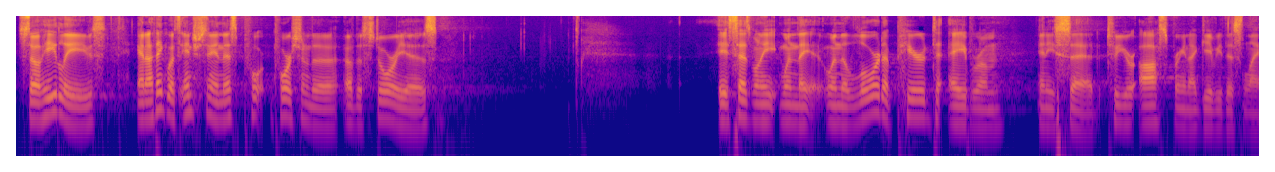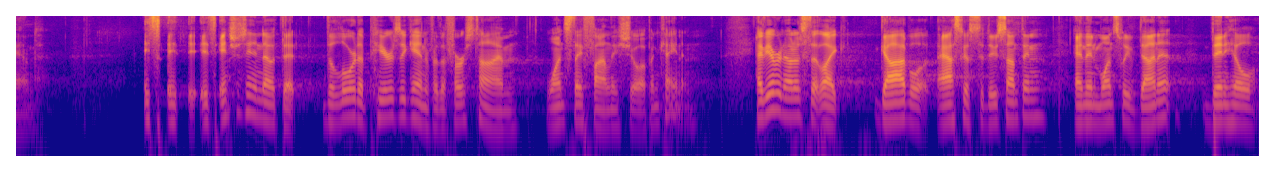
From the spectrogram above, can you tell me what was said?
So he leaves. And I think what's interesting in this por- portion of the, of the story is it says when, he, when, they, when the Lord appeared to Abram and he said, To your offspring I give you this land. It's, it, it's interesting to note that the Lord appears again for the first time once they finally show up in Canaan. Have you ever noticed that, like, God will ask us to do something, and then once we've done it, then He'll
